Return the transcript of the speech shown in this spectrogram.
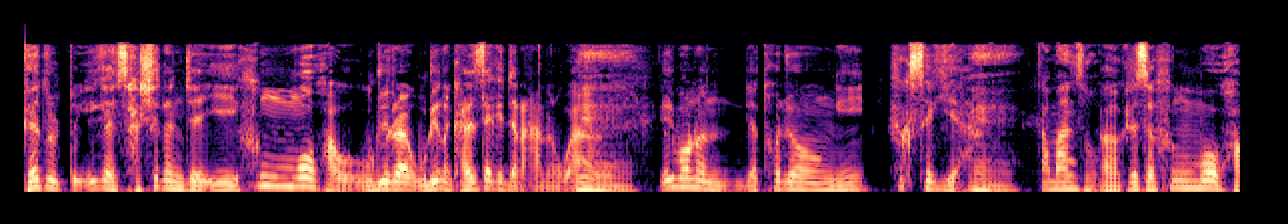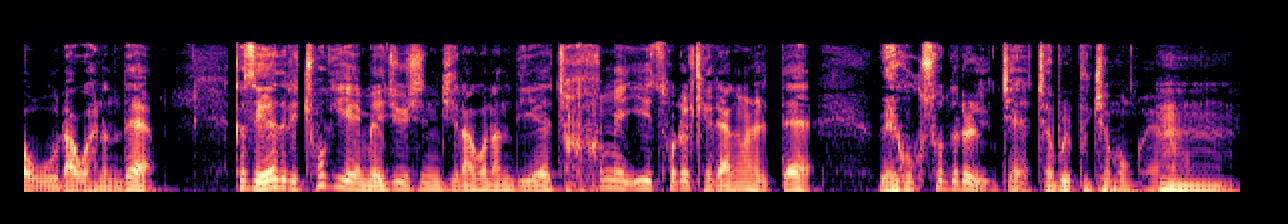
걔들도 이게 사실은 이제 이 흑모화우 우리랑 우리는 갈색이잖아 한우가 예, 일본은 이제 토종이 흑색이야. 예. 예. 까만소. 어, 그래서 흑모화우라고 하는데 그래서 얘들이 초기에 메주신 지나고 난 뒤에 처음에 이 소를 개량을 할 때 외국 소들을 이제 접을 붙여본 거예요. 음.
